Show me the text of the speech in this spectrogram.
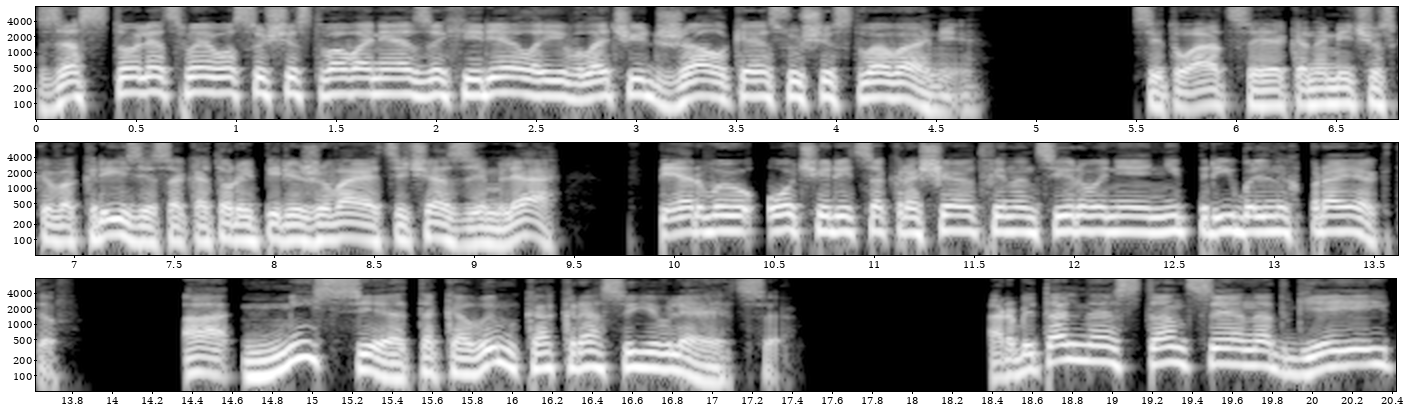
за сто лет своего существования захерела и влачит жалкое существование. Ситуация экономического кризиса, который переживает сейчас Земля – в первую очередь сокращают финансирование неприбыльных проектов, а миссия таковым как раз и является. Орбитальная станция над Геей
